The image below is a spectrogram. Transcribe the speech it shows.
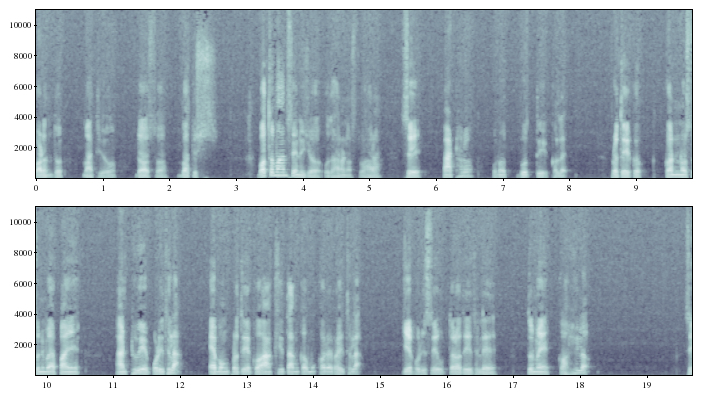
ପଢ଼ନ୍ତୁ ମାଥିଓ ଦଶ ବତିଶ। ବର୍ତ୍ତମାନ ସେ ନିଜ ଉଦାହରଣ ଦ୍ୱାରା ସେ ପାଠର ପୁନଃବୃତ୍ତି କଲେ। ପ୍ରତ୍ୟେକ କର୍ଣ୍ଣ ଶୁଣିବା ପାଇଁ ଆଣ୍ଠୁଏ ପଡ଼ିଥିଲା ଏବଂ ପ୍ରତ୍ୟେକ ଆଖି ତାଙ୍କ ମୁଖରେ ରହିଥିଲା। ଯେପରି ସେ ଉତ୍ତର ଦେଇଥିଲେ ତୁମେ କହିଲ? ସେ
